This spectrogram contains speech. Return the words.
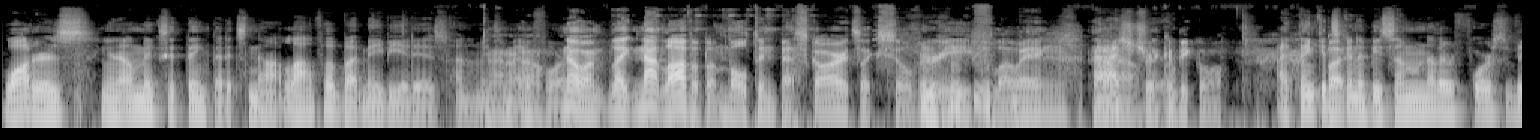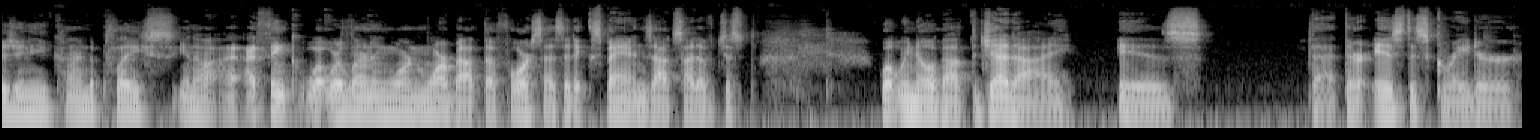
waters, you know, makes it think that it's not lava, but maybe it is. I don't know. It's I a don't metaphor. know. No, I'm like not lava, but molten Beskar. It's like silvery, flowing. That's know. true. It could be cool. I think it's going to be some another force visiony kind of place. You know, I, I think what we're learning more and more about the force as it expands outside of just what we know about the Jedi is that there is this greater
